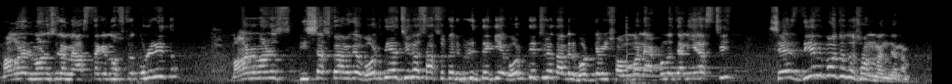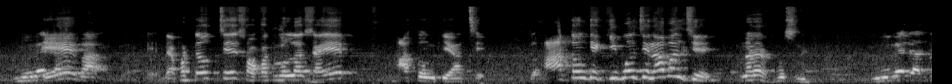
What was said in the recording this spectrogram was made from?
বাংলার মানুষের আমি আস্থাকে নষ্ট করে তো। বাংলার মানুষ বিশ্বাস করে আমাকে ভোট দিয়েছিল শাসকের বিরুদ্ধে গিয়ে ভোট দিয়েছিল তাদের ভোটকে আমি সম্মান এখনও জানিয়ে আসছি। শেষ দিন পর্যন্ত সম্মান জানাব। এ বা- ব্যাপারটা হচ্ছে শওকত মোল্লা সাহেব আতঙ্কে আছে। তো আতঙ্কে কি বলছে না বলছে? ওনারা হুঁশ নেই। নিমের রাজ্য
